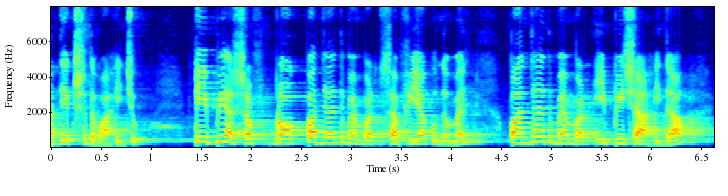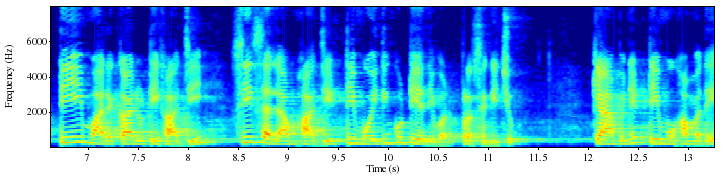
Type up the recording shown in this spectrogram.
അധ്യക്ഷത വഹിച്ചു. T P Ashraf block panchayat member Safiya Kunnummal panchayat member E P Shahida T Marakkarutty Haji C Salam Haji T Moideenkutty എന്നിവർ പ്രസംഗിച്ചു. ക്യാമ്പിന് T Muhammed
